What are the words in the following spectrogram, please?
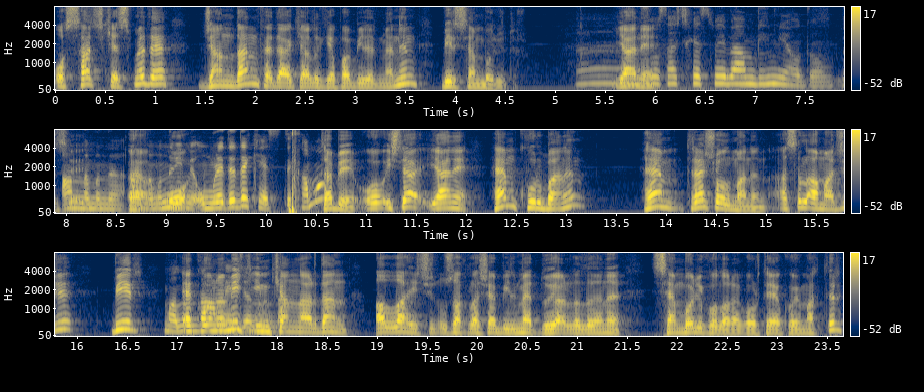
O saç kesme de candan fedakarlık yapabilmenin bir sembolüdür. Yani- Yalnız o saç kesmeyi ben bilmiyordum. Se- Anlamını, Ha, anlamını o- bilmiyorum. Umre'de de kestik ama Tabii o işte yani hem kurbanın hem tıraş olmanın asıl amacı bir Malından ekonomik imkanlardan Allah için uzaklaşabilme duyarlılığını sembolik olarak ortaya koymaktır.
